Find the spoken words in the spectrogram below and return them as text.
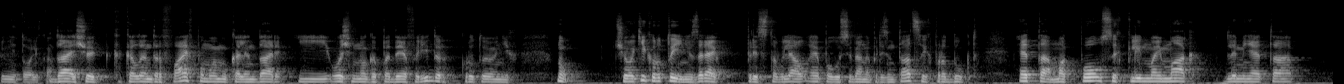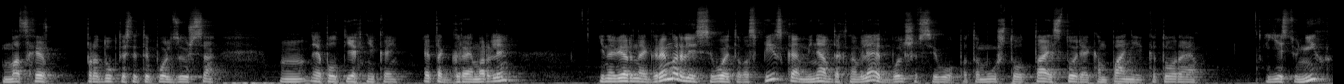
И не только. да, еще и Calendar 5, по-моему, календарь, и очень много PDF-ридер крутой у них. Ну, чуваки крутые, не зря я представлял Apple у себя на презентации их продукт. Это MacPose, их Clean My Mac, для меня это must-have продукт, если ты пользуешься Apple техникой. Это Grammarly. И, наверное, Grammarly из всего этого списка меня вдохновляет больше всего, потому что та история компании, которая есть у них,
